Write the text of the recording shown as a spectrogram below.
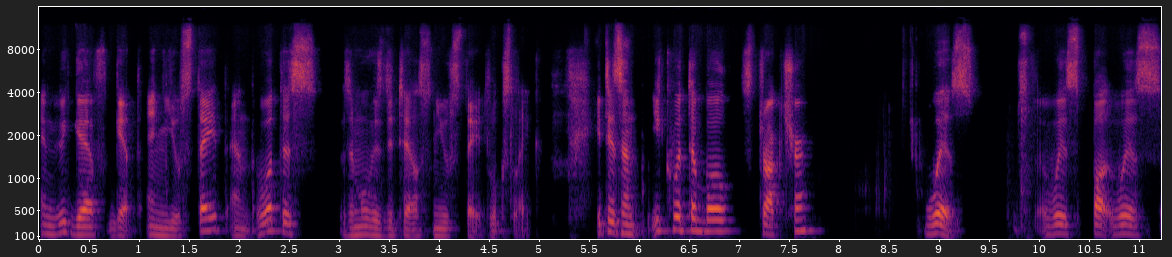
and we get, a new state. And what is the movies details new state looks like? It is an Equatable structure with with with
